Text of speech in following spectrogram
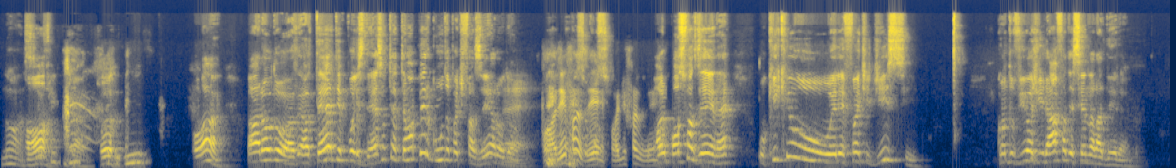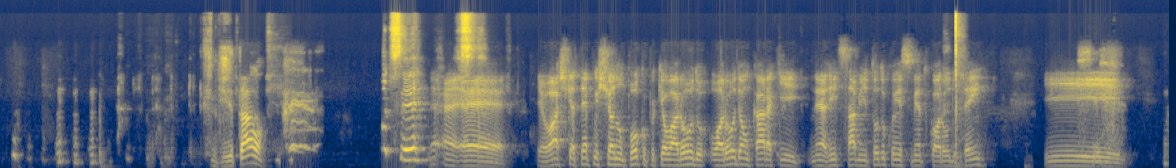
Nossa, oh, fico... oh, Haroldo, até depois dessa eu tenho até uma pergunta para te fazer, Haroldo. É. Pode fazer, posso, pode fazer. Eu posso fazer, né? O que, que o elefante disse quando viu a girafa descendo a ladeira? Digital? Pode ser. É, é, eu acho que até puxando um pouco, porque o Haroldo, o Haroldo é um cara que né, a gente sabe de todo o conhecimento que o Haroldo tem. E Sim.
